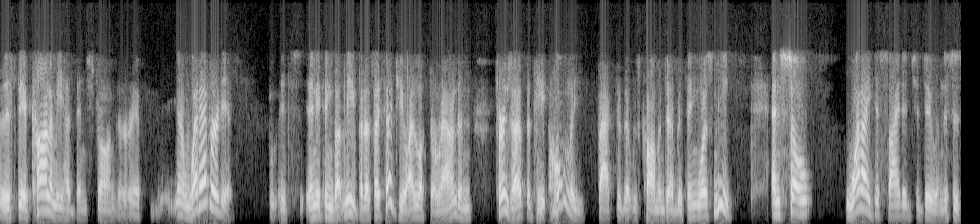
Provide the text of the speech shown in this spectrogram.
if the economy had been stronger, if, you know, whatever it is, it's anything but me. But as I said to you, I looked around and turns out that the only factor that was common to everything was me. And so what I decided to do, and this is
